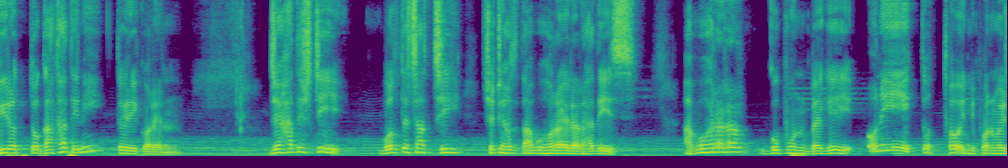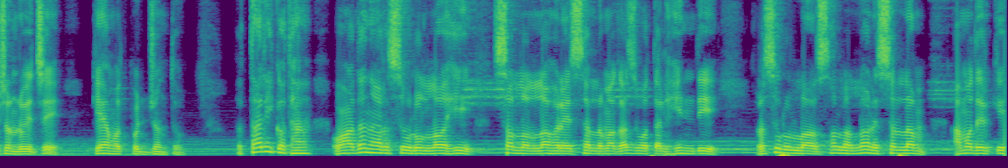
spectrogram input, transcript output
বীরত্ব গাথা তিনি তৈরি করেন। যে হাদিসটি বলতে চাচ্ছি, সেটি হয়তো আবু হরাইরার হাদিস। আবু গোপন ব্যাগেই অনেক তথ্য ইনফরমেশন রয়েছে কেয়ামত পর্যন্ত। তো তারই কথা, ওয়াদানা রসুল্লাহি সাল্লাহ সাল্লাম গজবত আল হিন্দি রসুল্লাহ সাল্লাহ সাল্লাম আমাদেরকে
